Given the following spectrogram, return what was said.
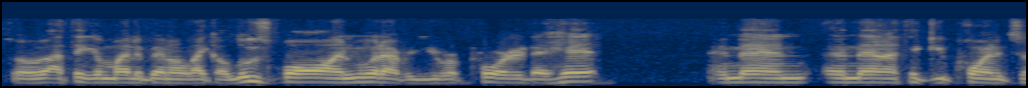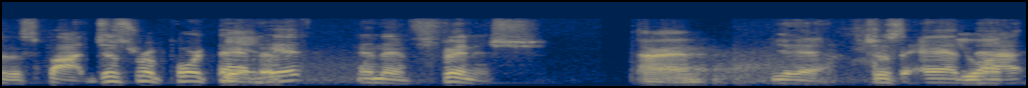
so i think it might have been a, like a loose ball and whatever you reported a hit and then and then i think you pointed to the spot just report that Yeah. hit and then finish All right. yeah just add You that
